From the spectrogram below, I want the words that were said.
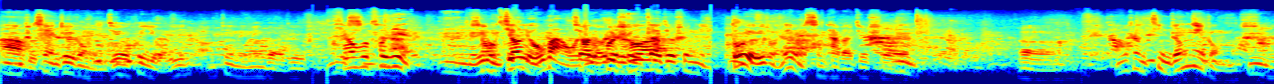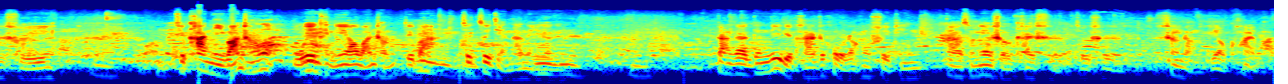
啊指线这种你就会有一定的那个就是说相互促进，嗯，有一种交流吧，或者说，再就是你都有一种那种心态吧，就是，嗯呃，谈不上竞争那种，是属于，就看你完成了，我也肯定要完成，对吧？嗯这最简单的一个。嗯大概跟丽丽谈之后，然后水平大概从那个时候开始就是上涨的比较快吧，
